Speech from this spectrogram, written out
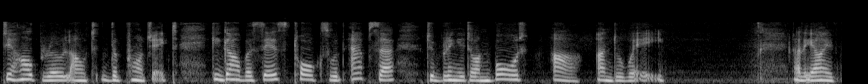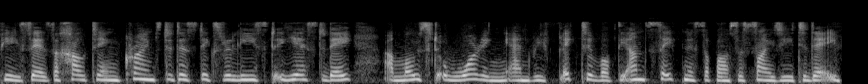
to help roll out the project. Gigaba says talks with ABSA to bring it on board are underway. The IFP says the Gauteng crime statistics released yesterday are most worrying and reflective of the unsafeness of our society today.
